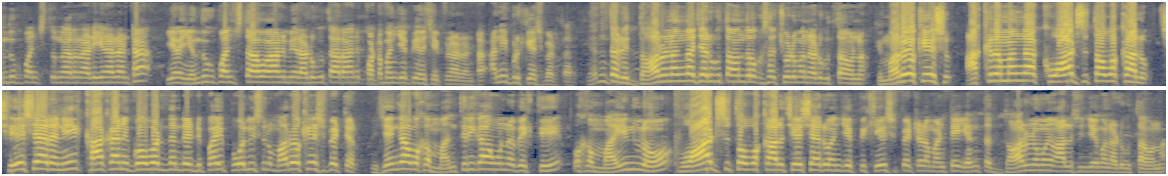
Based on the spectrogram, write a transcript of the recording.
ఎందుకు పంచుతున్నారని అడిగినాడంట. ఈయన ఎందుకు పంచుతావా అని మీరు అడుగుతారా అని కొట్టమని చెప్పి ఈయన చెప్పినాడంట అని ఇప్పుడు కేసు పెడతారు. ఎంతటి దారుణంగా జరుగుతా ఉందో ఒకసారి చూడమని అడుగుతా ఉన్నా. మరో కేసు అక్రమంగా క్వాడ్స్ తవ్వకాలు చేశారని కాకాని గోవర్ధన్ రెడ్డిపై పోలీసులు మరో కేసు పెట్టారు. నిజంగా ఒక మంత్రిగా ఉన్న వ్యక్తి ఒక మైన్లో క్వాడ్స్ తవ్వకాలు చేశారు అని చెప్పి కేసు పెట్టడం అంటే ఎంత దారుణమో ఆలోచన చేయమని అడుగుతా ఉన్నా.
